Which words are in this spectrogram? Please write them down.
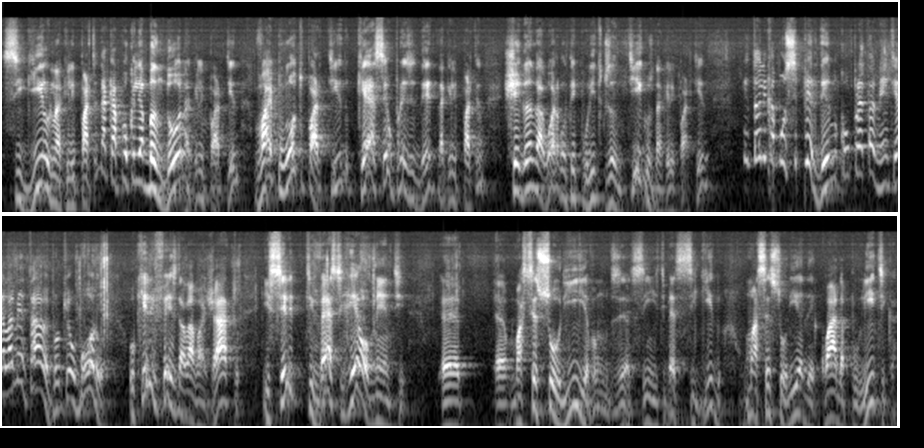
segui-lo naquele partido. Daqui a pouco ele abandona aquele partido, vai para um outro partido, quer ser o presidente daquele partido, chegando agora quando tem políticos antigos naquele partido. Então ele acabou se perdendo completamente. E é lamentável, porque o Moro, o que ele fez da Lava Jato, e se ele tivesse realmente é, uma assessoria, vamos dizer assim, tivesse seguido uma assessoria adequada política,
